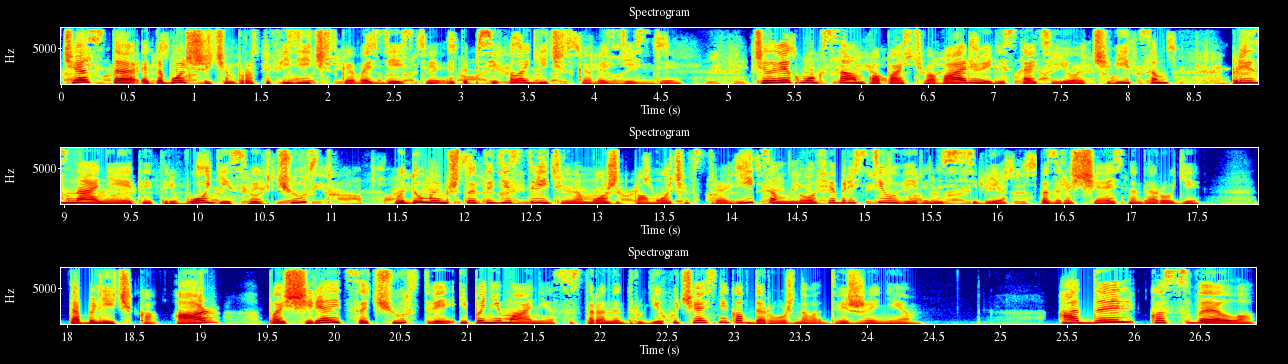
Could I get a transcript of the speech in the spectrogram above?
Часто это больше, чем просто физическое воздействие. Это психологическое воздействие. Человек мог сам попасть в аварию или стать ее очевидцем. Признание этой тревоги и своих чувств, мы думаем, что это действительно может помочь австралийцам вновь обрести уверенность в себе, возвращаясь на дороге. Табличка R поощряет сочувствие и понимание со стороны других участников дорожного движения. Адель Косвелло,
